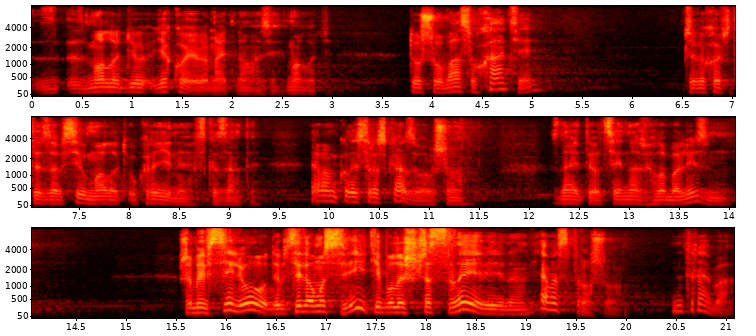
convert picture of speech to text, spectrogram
З, з молоддю, якою ви маєте на увазі молодь? Ту, що у вас у хаті, чи ви хочете за всю молодь України сказати? Я вам колись розказував, що, знаєте, оцей наш глобалізм, щоб всі люди в цілому світі були щасливі. Я вас прошу, не треба.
